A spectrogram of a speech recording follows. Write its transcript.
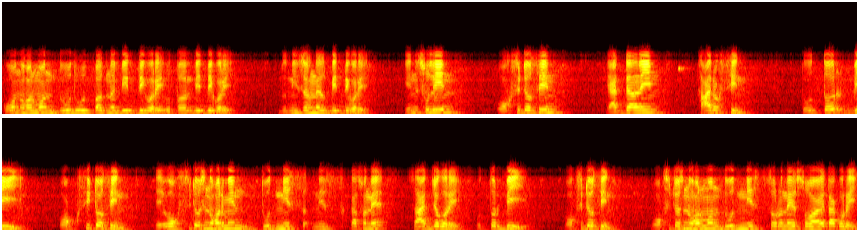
কোন হরমোন দুধ উৎপাদনে বৃদ্ধি করে? উৎপাদন বৃদ্ধি করে। দুধ নিঃসরণে বৃদ্ধি করে। Insulin, oxytocin, adrenaline, thyroxine. তো উত্তর বি অক্সিটোসিন। এই অক্সিটোসিন হরমোন দুধ নিষ্কাশনে সাহায্য করে। উত্তর বি অক্সিটোসিন। অক্সিটোসিন হরমোন দুধ নিঃসরণে সহায়তা করে।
